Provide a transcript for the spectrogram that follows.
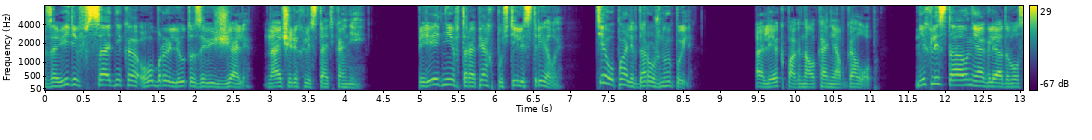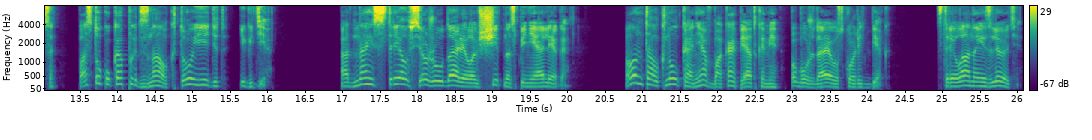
Завидев всадника, обры люто завизжали, начали хлестать коней. Передние в торопях пустили стрелы, те упали в дорожную пыль. Олег погнал коня в галоп. Не хлестал, не оглядывался, по стуку копыт знал, кто едет и где. Одна из стрел все же ударила в щит на спине Олега. Он толкнул коня в бока пятками, побуждая ускорить бег. Стрела на излете.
